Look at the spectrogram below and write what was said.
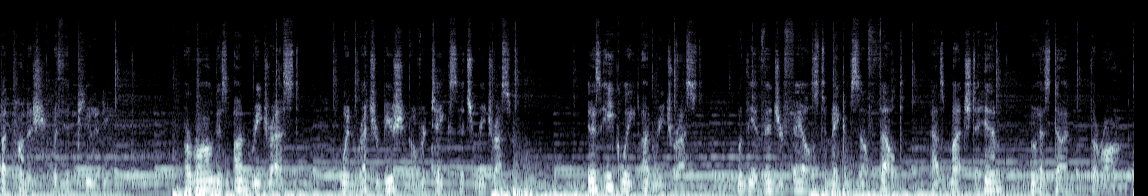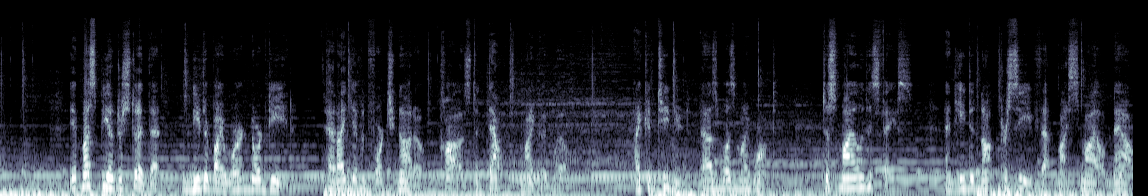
but punish with impunity. A wrong is unredressed when retribution overtakes its redresser. It is equally unredressed when the avenger fails to make himself felt as much to him who has done the wrong. It must be understood that neither by word nor deed had I given Fortunato cause to doubt my goodwill. I continued, as was my wont, to smile in his face, and he did not perceive that my smile now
